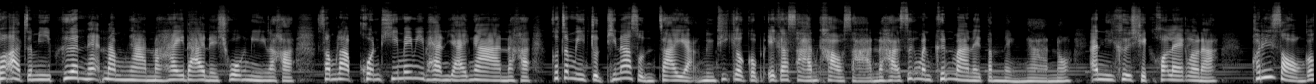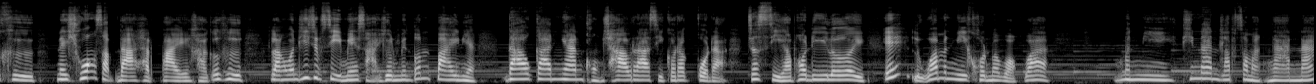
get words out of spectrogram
ก็อาจจะมีเพื่อนแนะนำงานมาให้ได้ในช่วงนี้นะคะสำหรับคนที่ไม่มีแผนย้ายงานนะคะ ก็จะมีจุดที่น่าสนใจอย่างหนึ่งที่เกี่ยวกับเอกสารข่าวสารนะคะ ซึ่งมันขึ้นมาในตำแหน่งงานเนาะอันนี้คือเช็คข้อแรกแล้วนะข้อที่ 2 ก็คือในช่วงสัปดาห์ถัดไปค่ะ ก็คือหลังวันที่ 14 เมษายนเป็นต้นไปเนี่ยดาวการงานของชาวราศีกรกฎอะจะเสียพอดีเลย เอ๊ะ หรือว่ามันมีคนมาบอกว่า มันมีที่นั่นรับสมัครงานนะ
